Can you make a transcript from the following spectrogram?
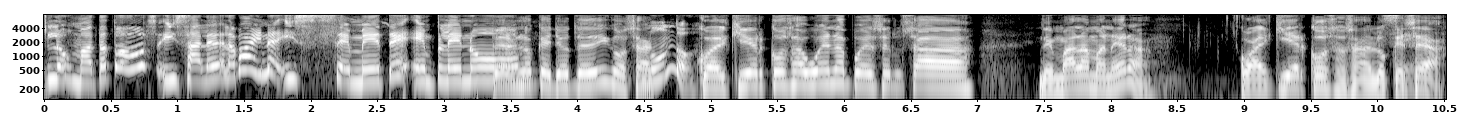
los mata a todos y sale de la vaina y se mete en pleno Pero es lo que yo te digo, o sea, Mundo. cualquier cosa buena puede ser usada de mala manera. Cualquier cosa, o sea, lo que Sí. sea.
